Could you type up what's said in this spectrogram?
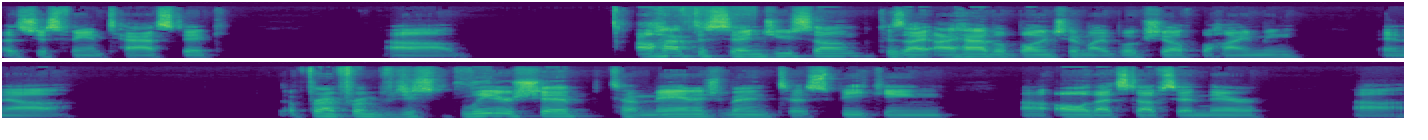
is just fantastic. Uh, I'll have to send you some because I, I, have a bunch in my bookshelf behind me, and uh, from from just leadership to management to speaking, uh, all that stuff's in there. Uh,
